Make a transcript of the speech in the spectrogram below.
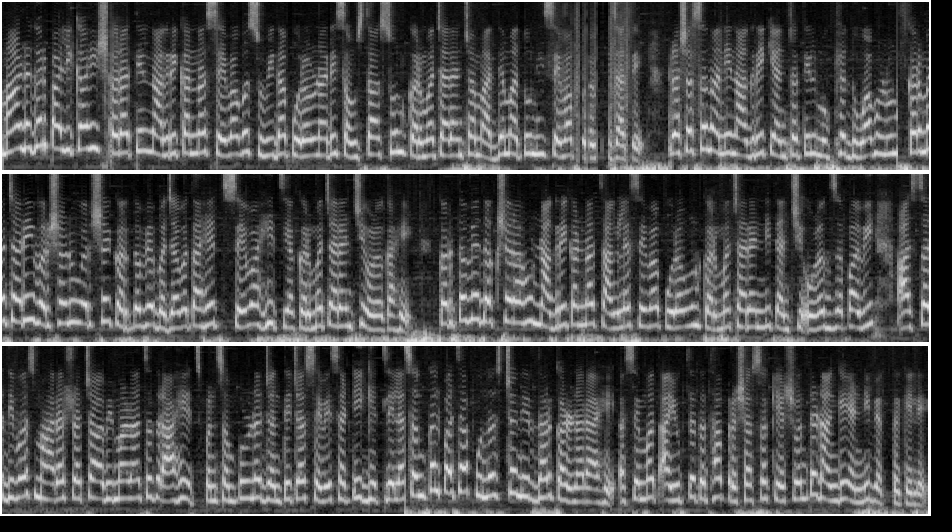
महानगरपालिका ही शहरातील नागरिकांना सेवा व सुविधा पुरवणारी संस्था असून कर्मचाऱ्यांच्या माध्यमातून ही सेवा पुरवली जाते. प्रशासन आणि नागरिक यांच्यातील मुख्य दुवा म्हणून कर्मचारी वर्षानुवर्षे कर्तव्य बजावत आहेत. सेवा हीच या कर्मचाऱ्यांची ओळख आहे. कर्तव्य दक्ष राहून नागरिकांना चांगल्या सेवा पुरवून कर्मचाऱ्यांनी त्यांची ओळख जपावी. आजचा दिवस महाराष्ट्राच्या अभिमानाचा तर आहेच पण संपूर्ण जनतेच्या सेवेसाठी घेतलेल्या संकल्पाचा पुनश्च निर्धार करणार आहे असे मत आयुक्त तथा प्रशासक यशवंत डांगे यांनी व्यक्त केले.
